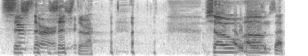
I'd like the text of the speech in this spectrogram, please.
sister. Sister. Sister. so Everybody was um, upset.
